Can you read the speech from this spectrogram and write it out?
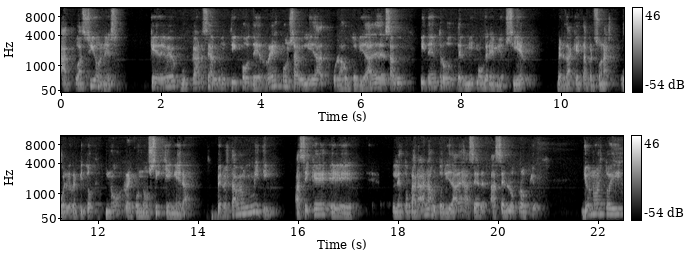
actuaciones que debe buscarse algún tipo de responsabilidad por las autoridades de salud y dentro del mismo gremio. Si es verdad que esta persona, vuelvo y repito, no reconocí quién era, pero estaba en un meeting. Así que eh, les tocará a las autoridades hacer, hacer lo propio. Yo no estoy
